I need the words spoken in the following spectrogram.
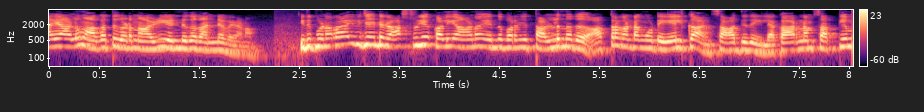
അയാളും അകത്ത് കിടന്ന് അഴി എണ്ണുക തന്നെ വേണം. ഇത് പിണറായി വിജയന്റെ രാഷ്ട്രീയ കളിയാണ് എന്ന് പറഞ്ഞ് തള്ളുന്നത് അത്ര കണ്ടങ്ങോട്ട് ഏൽക്കാൻ സാധ്യതയില്ല. കാരണം സത്യം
